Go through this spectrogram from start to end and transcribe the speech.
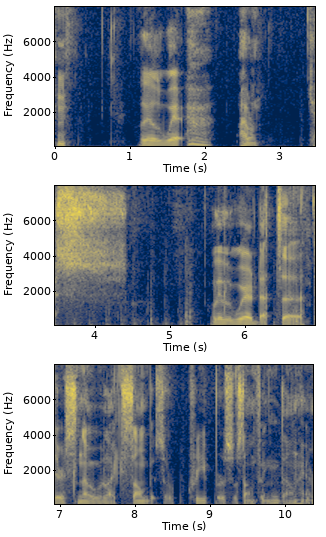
Hmm. Little weird. Iron. Yes. A little weird that uh, there's no like zombies or creepers or something down here.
